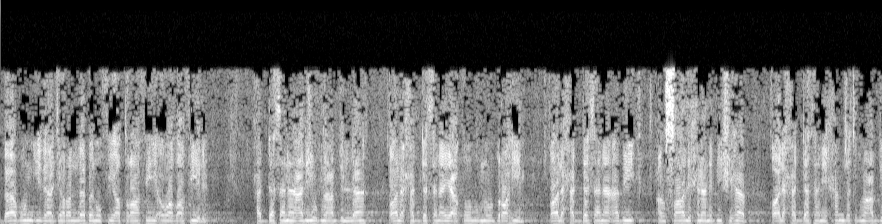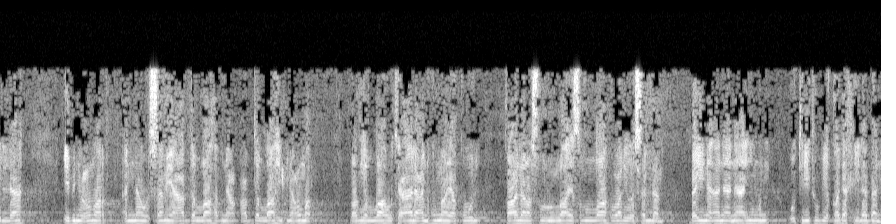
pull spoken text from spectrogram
باب إذا جرى اللبن في أطرافه أو أظافيره. حدثنا علي بن عبد الله قال حدثنا يعقوب بن إبراهيم قال حدثنا أبي عن صالح عن ابن شهاب قال حدثني حمزة بن عبد الله ابن عمر أنه سمع عبد الله بن عبد الله بن عمر رضي الله تعالى عنهما يقول قال رسول الله صلى الله عليه وسلم بين أنا نائم أتيت بقدح لبن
